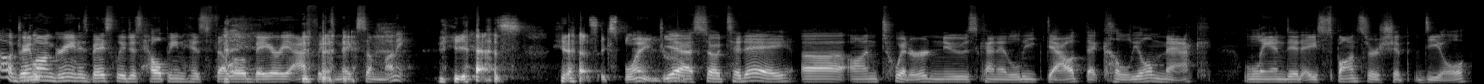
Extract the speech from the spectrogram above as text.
Oh, Draymond Green is basically just helping his fellow Bay Area athletes make some money. yes, yes. Explain, Drew. Yeah, so today uh, on Twitter, news kind of leaked out that Khalil Mack landed a sponsorship deal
